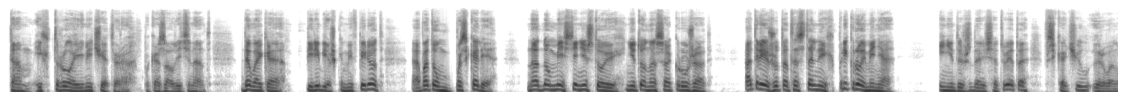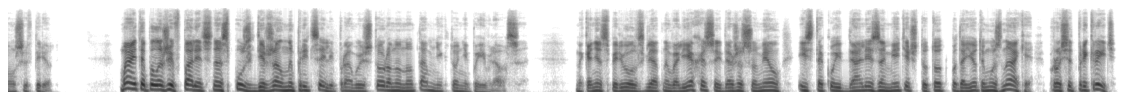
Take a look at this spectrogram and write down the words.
«Там их трое или четверо», — показал лейтенант. «Давай-ка перебежками вперед, а потом по скале. На одном месте не стой, не то нас окружат. Отрежут от остальных, прикрой меня!» И, не дожидаясь ответа, вскочил и рванулся вперед. Майта, положив палец на спуск, держал на прицеле правую сторону, но там никто не появлялся. Наконец перевел взгляд на Вальехаса и даже сумел из такой дали заметить, что тот подает ему знаки, просит прикрыть.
